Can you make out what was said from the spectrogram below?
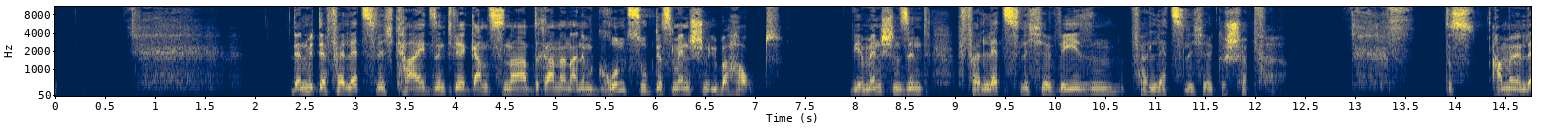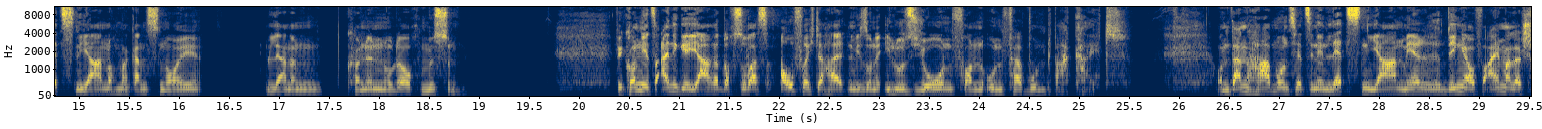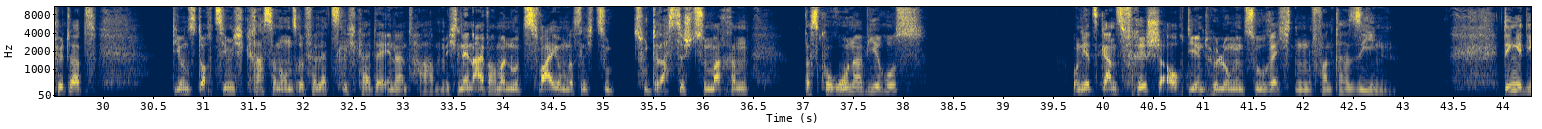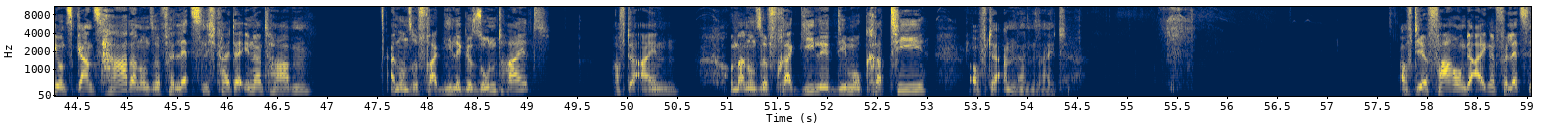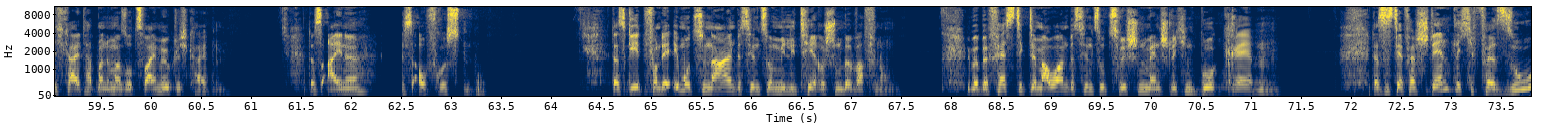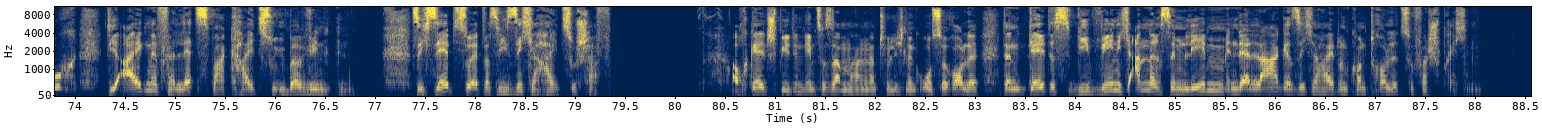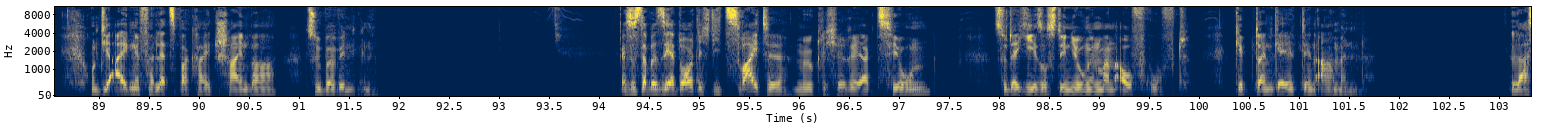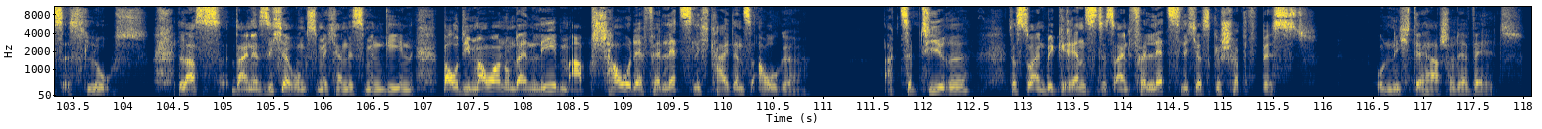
Denn mit der Verletzlichkeit sind wir ganz nah dran an einem Grundzug des Menschen überhaupt. Wir Menschen sind verletzliche Wesen, verletzliche Geschöpfe. Das haben wir in den letzten Jahren noch mal ganz neu lernen können oder auch müssen. Wir konnten jetzt einige Jahre doch sowas aufrechterhalten wie so eine Illusion von Unverwundbarkeit. Und dann haben uns jetzt in den letzten Jahren mehrere Dinge auf einmal erschüttert, die uns doch ziemlich krass an unsere Verletzlichkeit erinnert haben. Ich nenne einfach mal nur zwei, um das nicht zu, zu drastisch zu machen. Das Coronavirus und jetzt ganz frisch auch die Enthüllungen zu rechten Fantasien. Dinge, die uns ganz hart an unsere Verletzlichkeit erinnert haben, an unsere fragile Gesundheit auf der einen und an unsere fragile Demokratie auf der anderen Seite. Auf die Erfahrung der eigenen Verletzlichkeit hat man immer so zwei Möglichkeiten. Das eine ist Aufrüsten. Das geht von der emotionalen bis hin zur militärischen Bewaffnung. Über befestigte Mauern bis hin zu zwischenmenschlichen Burggräben. Das ist der verständliche Versuch, die eigene Verletzbarkeit zu überwinden. Sich selbst so etwas wie Sicherheit zu schaffen. Auch Geld spielt in dem Zusammenhang natürlich eine große Rolle. Denn Geld ist wie wenig anderes im Leben in der Lage, Sicherheit und Kontrolle zu versprechen. Und die eigene Verletzbarkeit scheinbar zu überwinden. Es ist aber sehr deutlich die zweite mögliche Reaktion, zu der Jesus den jungen Mann aufruft. Gib dein Geld den Armen. Lass es los. Lass deine Sicherungsmechanismen gehen. Bau die Mauern um dein Leben ab. Schau der Verletzlichkeit ins Auge. Akzeptiere, dass du ein begrenztes, ein verletzliches Geschöpf bist und nicht der Herrscher der Welt.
